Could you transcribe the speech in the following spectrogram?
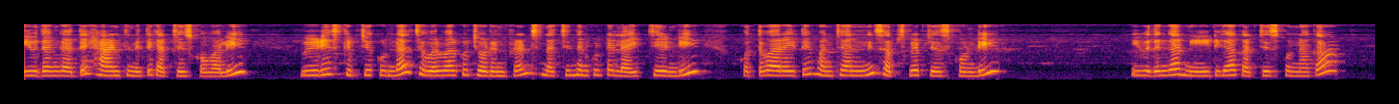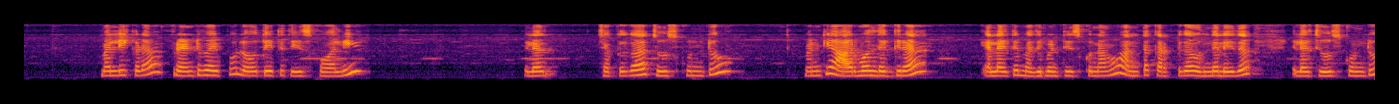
ఈ విధంగా అయితే హ్యాండ్స్ని అయితే కట్ చేసుకోవాలి. వీడియో స్కిప్ చేయకుండా చివరి వరకు చూడండి ఫ్రెండ్స్ నచ్చింది అనుకుంటే లైక్ చేయండి. కొత్త వారైతే మన ఛానల్ని సబ్స్క్రైబ్ చేసుకోండి. ఈ విధంగా నీట్గా కట్ చేసుకున్నాక మళ్ళీ ఇక్కడ ఫ్రంట్ వైపు లోతు అయితే తీసుకోవాలి. ఇలా చక్కగా చూసుకుంటూ మనకి ఆర్మోల్ దగ్గర ఎలా అయితే మెజర్మెంట్ తీసుకున్నామో అంత కరెక్ట్గా ఉందా లేదో ఇలా చూసుకుంటూ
